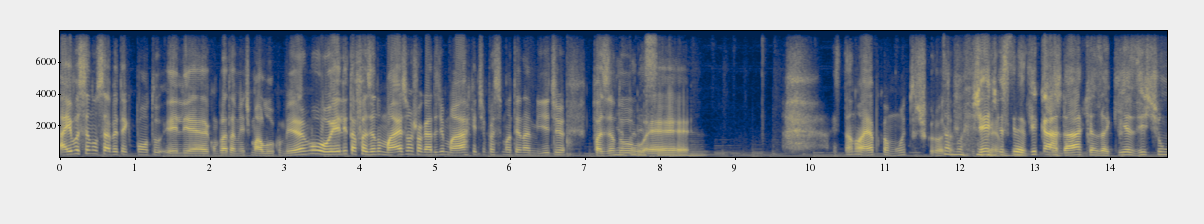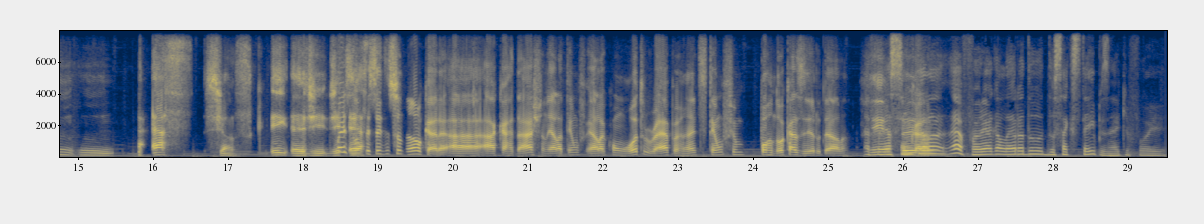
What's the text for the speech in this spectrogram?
Aí você não sabe até que ponto ele é completamente maluco mesmo, ou ele tá fazendo mais uma jogada de marketing para se manter na mídia, fazendo. É... Né? Está numa época muito escrota. Tá Gente, escrevi Kardashians aqui, existe um, um chance é, de, de Mas não precisa disso não, cara. A, a Kardashian, ela tem um, ela com outro rapper antes tem um filme pornô caseiro dela. É, foi assim que ela, é, foi a galera do, do sex tapes, né, que foi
